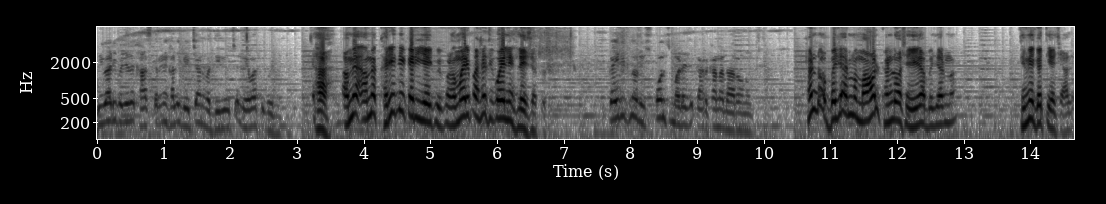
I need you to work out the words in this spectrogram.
દિવાળી પછી ખાસ કરીને ખાલી વેચાણ વધી રહ્યું છે લેવાતું કોઈ નથી. હા અમે અમે ખરીદી કરીએ પણ અમારી પાસેથી કોઈ નથી લઈ શકતું. કઈ રીતનો રિસ્પોન્સ મળે છે કારખાનાદારોનો ઠંડો બજારમાં માહોલ ઠંડો છે હીરા બજારમાં. ધીમી ગતિએ ચાલે.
